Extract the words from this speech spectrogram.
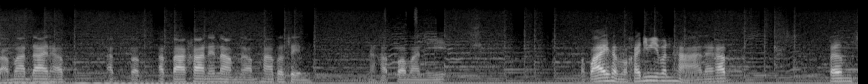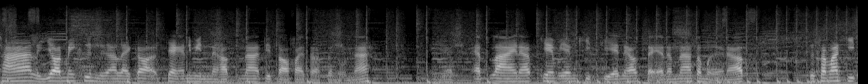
สามารถได้นะครับอัตราค่าแนะนำนะครับ5%นะครับประมาณนี้ ต่อไปสำหรับใครที่มีปัญหานะครับ เติมช้าหรือยอดไม่ขึ้นหรืออะไรก็แจ้งแอดมินนะครับหน้าติดต่อฝ่ายสนับสนุนนะนะครับแอดไลน์นะครับ KMM ขีด TS นะครับใส่อนำหน้าเสมอนะครับหรือสามารถคลิก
